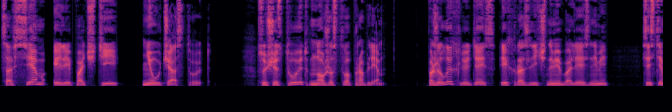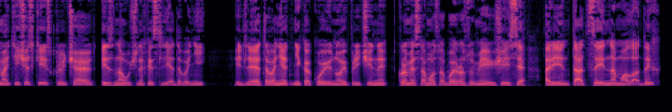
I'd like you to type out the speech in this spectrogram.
совсем или почти не участвуют. Существует множество проблем. Пожилых людей с их различными болезнями систематически исключают из научных исследований, и для этого нет никакой иной причины, кроме само собой разумеющейся ориентации на молодых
